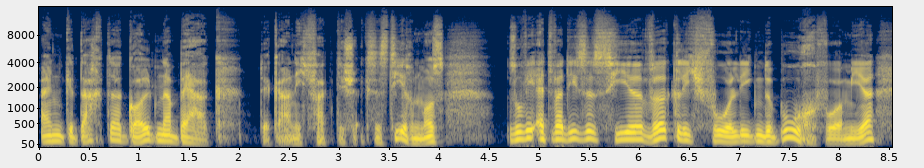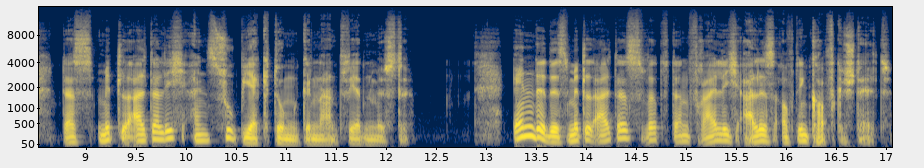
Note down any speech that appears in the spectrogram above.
ein gedachter goldener Berg, der gar nicht faktisch existieren muss, so wie etwa dieses hier wirklich vorliegende Buch vor mir, das mittelalterlich ein Subjektum genannt werden müsste. Ende des Mittelalters wird dann freilich alles auf den Kopf gestellt.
